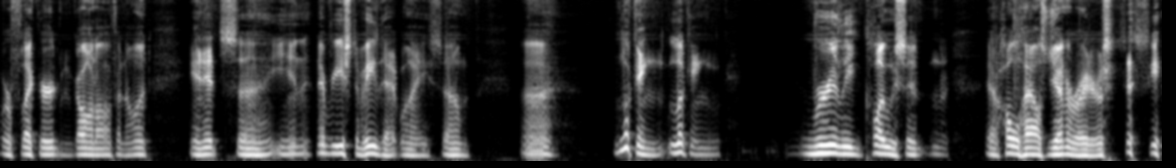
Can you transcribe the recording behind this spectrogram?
or flickered and gone off and on, and it's uh, you it never used to be that way. So, uh, looking looking really close at at whole house generators to see if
